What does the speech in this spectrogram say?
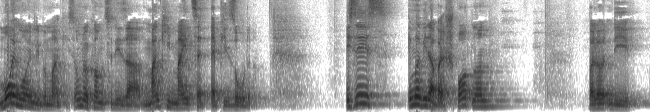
Moin, moin, liebe Monkeys und willkommen zu dieser Monkey Mindset Episode. Ich sehe es immer wieder bei Sportlern, bei Leuten, die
